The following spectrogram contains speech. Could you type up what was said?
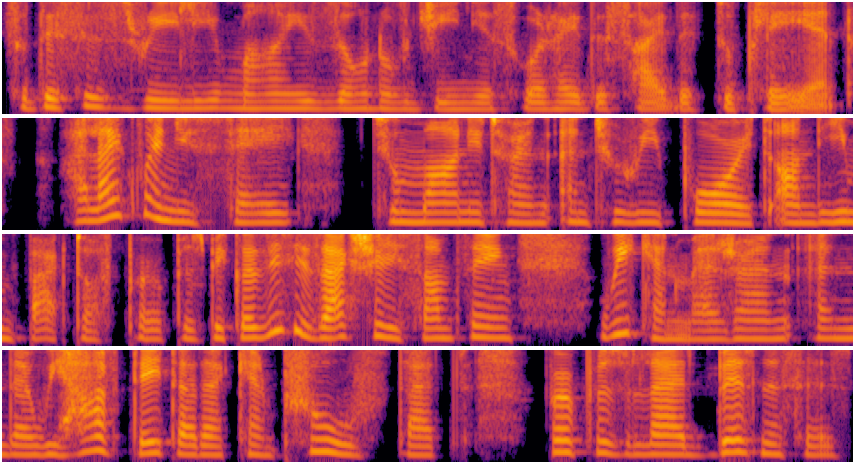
So, this is really my zone of genius where I decided to play in. I like when you say to monitor and, and, to report on the impact of purpose because this is actually something we can measure and, and we have data that can prove that purpose led businesses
